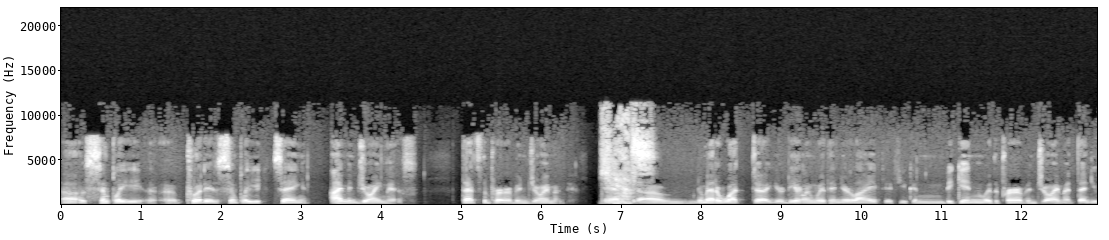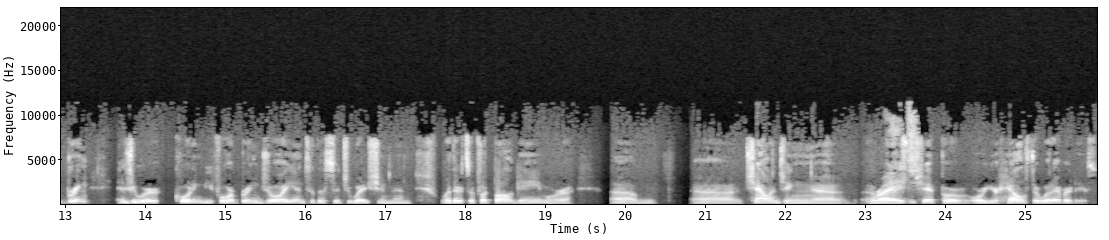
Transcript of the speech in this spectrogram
uh, simply uh, put is simply saying, "I'm enjoying this." That's the prayer of enjoyment. Yes. And um, no matter what uh, you're dealing with in your life, if you can begin with a prayer of enjoyment, then you bring, as you were quoting before, bring joy into the situation. And whether it's a football game or a um, uh, challenging uh, a Right. relationship or, or your health or whatever it is.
